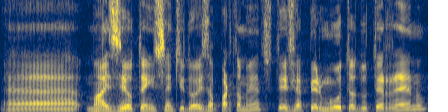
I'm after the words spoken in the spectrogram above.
Ah, mas eu tenho 102 apartamentos, teve a permuta do terreno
